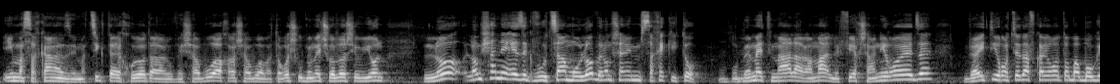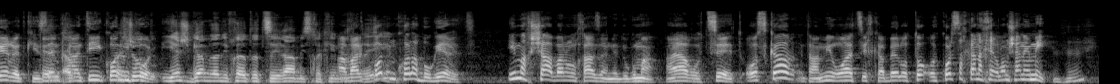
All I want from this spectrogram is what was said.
אם השחקן הזה מציג את האיכויות הללו ושבוע אחר שבוע ואתה רואה שהוא באמת שובר שוויון, לא, לא משנה איזה קבוצה מולו ולא משנה מי משחק איתו. הוא באמת מעל הרמה לפי איך שאני רואה את זה, והייתי רוצה דווקא לראות אותו בבוגרת, כי זה כן, מבחינתי אבל קודם פשוט כל. יש גם לנבחרת הצעירה משחקים אבל אחראיים. קודם כל הבוגרת. אם עכשיו אלון חזן, לדוגמה, היה רוצה את אוסקר, תאמין, הוא היה צריך לקבל אותו, או כל שחקן אחר, לא משנה מי.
